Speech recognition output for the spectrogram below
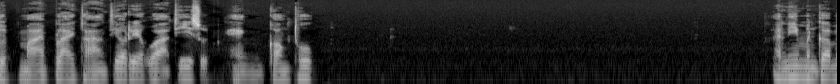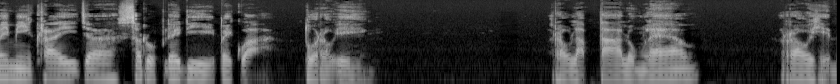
จุดหมายปลายทางที่เรียกว่าที่สุดแห่งกองทุกข์ อันนี้มันก็ไม่มีใครจะสรุปได้ดีไปกว่าตัวเราเอง เราหลับตาลงแล้ว เราเห็น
